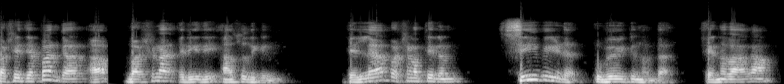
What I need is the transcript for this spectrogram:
പക്ഷെ ജപ്പാൻകാർ ആ ഭക്ഷണ രീതി ആസ്വദിക്കുന്നു. എല്ലാ ഭക്ഷണത്തിലും സീവീഡ് ഉപയോഗിക്കുന്നുണ്ട് എന്നതാകാം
